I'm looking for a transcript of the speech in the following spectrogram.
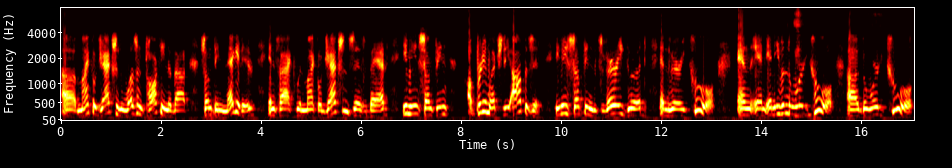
uh, Michael Jackson wasn't talking about something negative. In fact, when Michael Jackson says bad, he means something uh, pretty much the opposite. He means something that's very good and very cool. And, and, and even the word cool. Uh, the word cool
